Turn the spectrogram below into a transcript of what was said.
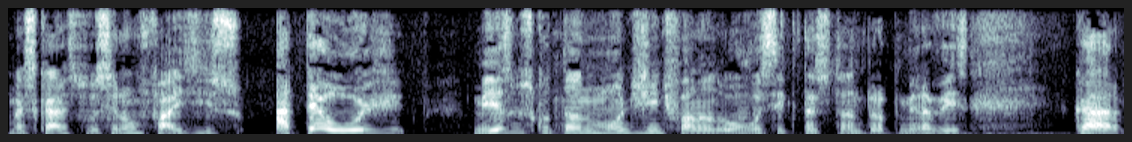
mas cara, se você não faz isso até hoje, mesmo escutando um monte de gente falando, ou você que está escutando pela primeira vez, cara,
